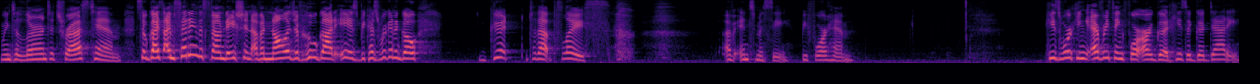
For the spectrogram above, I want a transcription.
We need to learn to trust Him. So, guys, I'm setting this foundation of a knowledge of who God is because we're going to go get to that place of intimacy before Him. He's working everything for our good. He's a good daddy.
